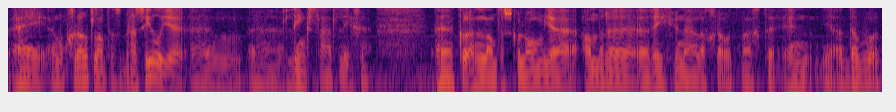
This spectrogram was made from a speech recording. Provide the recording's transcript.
hij een groot land als Brazilië links laat liggen. Eh, een land als Colombia, andere eh, regionale grootmachten. En ja, daar, wordt,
